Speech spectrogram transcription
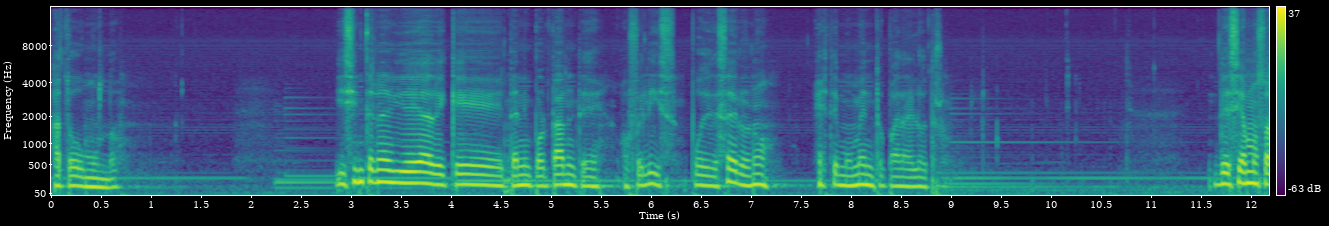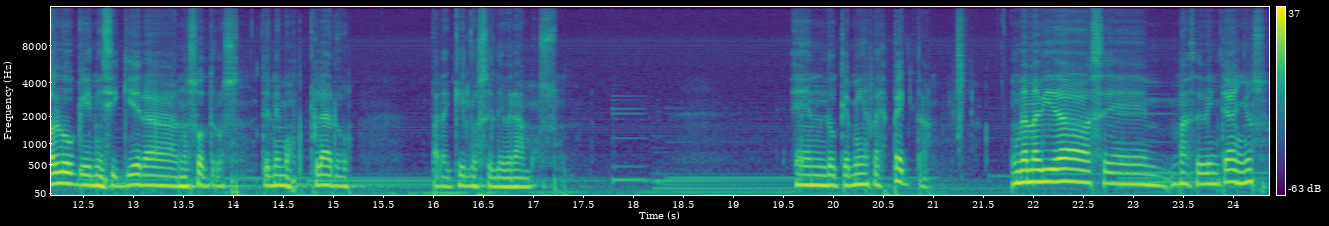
a todo mundo. Y sin tener idea de qué tan importante o feliz puede ser o no este momento para el otro. Deseamos algo que ni siquiera nosotros tenemos claro para qué lo celebramos. En lo que a mí respecta, una Navidad hace más de 20 años,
